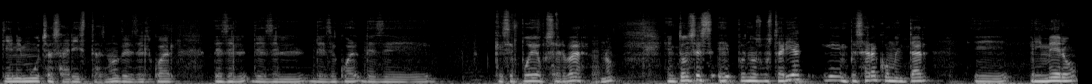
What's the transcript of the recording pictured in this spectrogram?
tiene muchas aristas, ¿no? Desde el cual, desde desde desde cual, desde que se puede observar, ¿no? Entonces, eh, pues nos gustaría empezar a comentar eh, primero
